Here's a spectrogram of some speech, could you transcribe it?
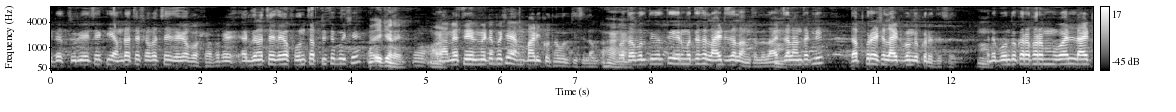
এটা চুরি হয়েছে কি আমরা হচ্ছে সবার চেয়ে জায়গা বসা। পরে একজন এই জায়গা ফোন চাপতেছে বসে। হ্যাঁ, এইখানে আর আমি হচ্ছে হেলমেটে বসে আমি বাড়ি কথা বলতেছিলাম। হ্যাঁ, কথা বলতে বলতে এর মধ্যে আছে লাইট জ্বালান ছিল লাইট জ্বালান থাকলে দাপ করে এসে লাইট বন্ধ করে দিছে। মানে বন্ধ করার পরে মোবাইল লাইট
